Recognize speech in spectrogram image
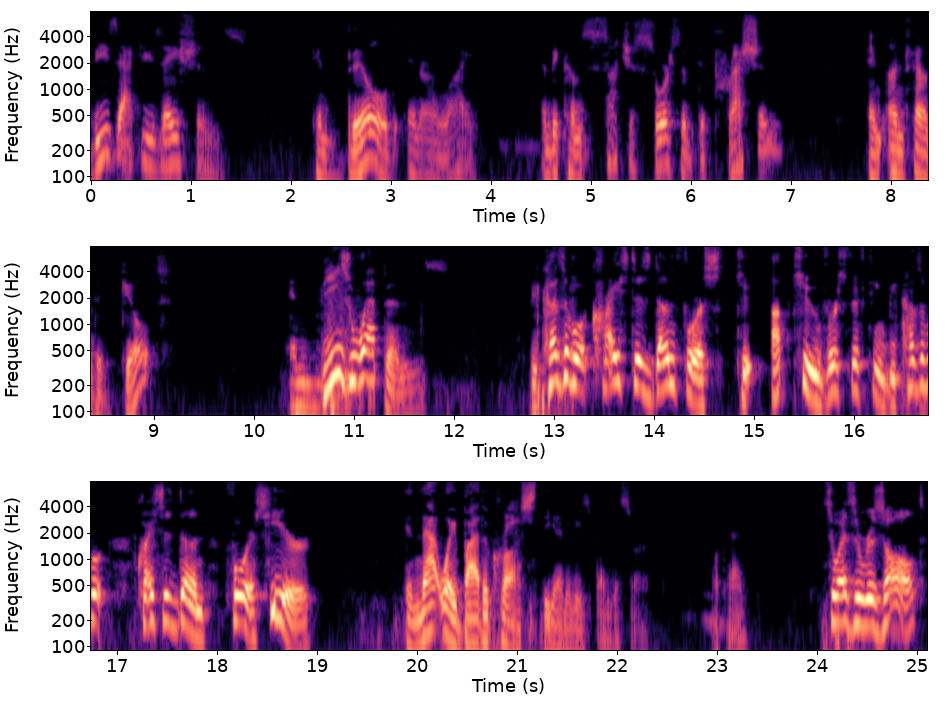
these accusations can build in our life and become such a source of depression and unfounded guilt and these weapons, because of what Christ has done for us to, up to verse 15, because of what Christ has done for us here, in that way, by the cross, the enemy's been disarmed. Okay? So as a result,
